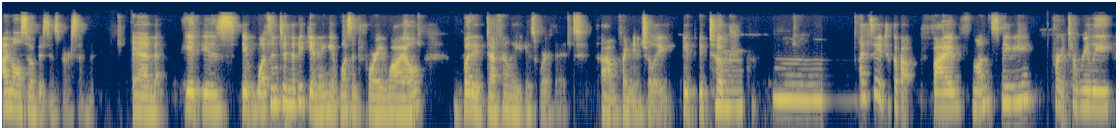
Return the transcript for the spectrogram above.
I'm also a business person and it is it wasn't in the beginning it wasn't for a while but it definitely is worth it um, financially. It, it took mm. Mm, i'd say it took about five months maybe for it to really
